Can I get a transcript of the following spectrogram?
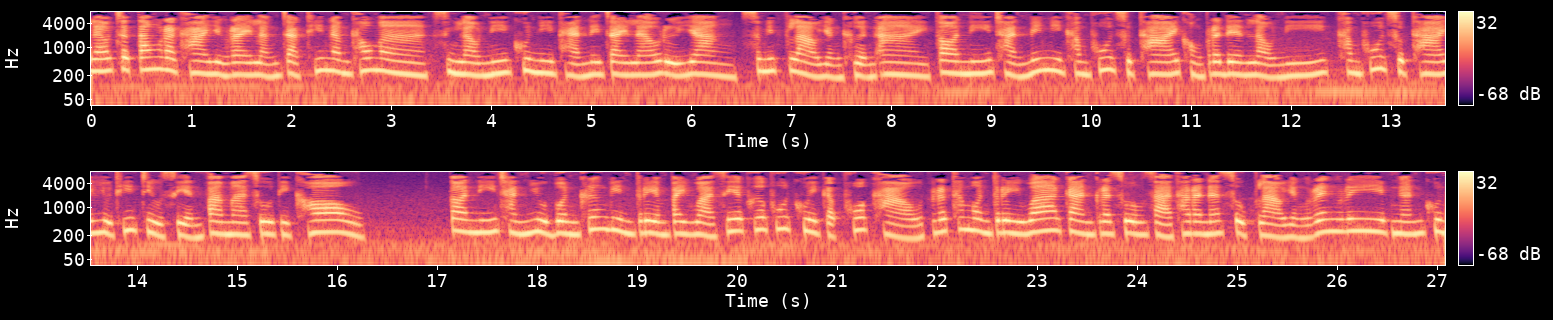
แล้วจะตั้งราคาอย่างไรหลังจากที่นำเข้ามา สิ่งเหล่านี้คุณมีแผนในใจแล้วหรือยัง สมิธกล่าวอย่างเขินอาย ตอนนี้ฉันไม่มีคำพูดสุดท้ายของประเด็นเหล่านี้ คำพูดสุดท้ายอยู่ที่จิวเสียนฟาร์มาซูติคอล ตอนนี้ฉันอยู่บนเครื่องบินเตรียมไปวาเซียเพื่อพูดคุยกับพวกเขา รัฐมนตรีว่าการกระทรวงสาธารณสุขกล่าวอย่างเร่งรีบ งั้นคุณ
